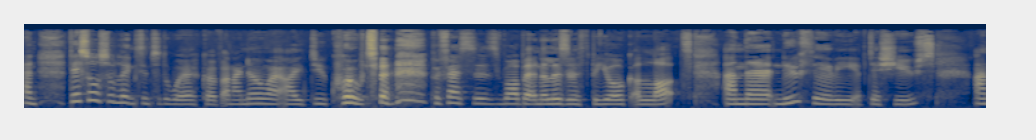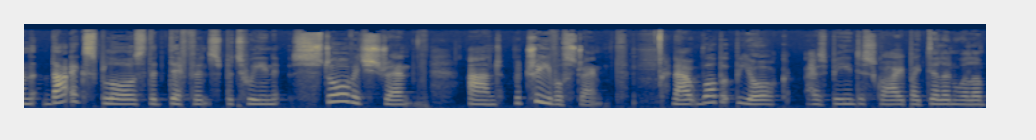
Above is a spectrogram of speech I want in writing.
And this also links into the work of, and I know I, I do quote Professors Robert and Elizabeth Bjork a lot, and their new theory of disuse, and that explores the difference between storage strength and retrieval strength. Now, Robert Bjork has been described by Dylan Wiliam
